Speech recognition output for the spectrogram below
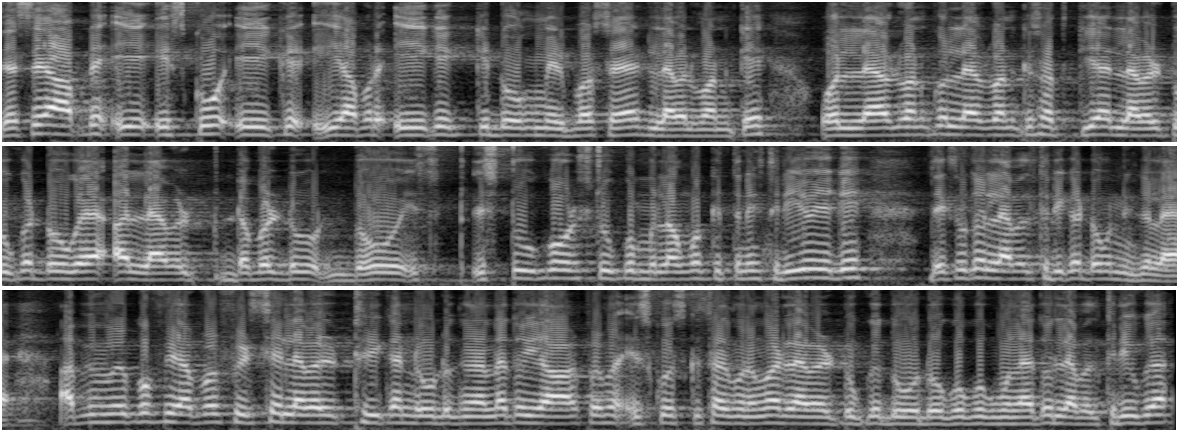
जैसे आपने ए, इसको एक यहाँ पर एक एक के डोग मेरे पास है लेवल वन के और लेवल वन को लेवल वन के साथ किया लेवल टू का डोग है और लेवल डबल टू दो इस टू को और इस टू को मिलाऊँगा कितने थ्री हो जाएगी? देख सकते हो लेवल थ्री का डोग निकला है। अभी मेरे को फिर यहाँ पर फिर से लेवल थ्री का डोग निकालना है तो यहाँ पर मैं इसको इसके साथ मिलाऊँगा लेवल टू के दो डोगों को मिलाया तो लेवल थ्री हो गया।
